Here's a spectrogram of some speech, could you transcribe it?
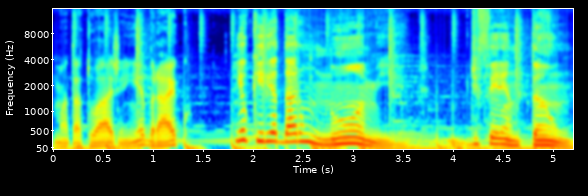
uma tatuagem em hebraico. E eu queria dar um nome diferentão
